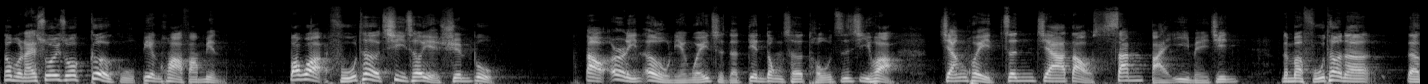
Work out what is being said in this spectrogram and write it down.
那我们来说一说个股变化方面，包括福特汽车也宣布，到二零二五年为止的电动车投资计划。将会增加到三百亿美金。那么福特呢的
